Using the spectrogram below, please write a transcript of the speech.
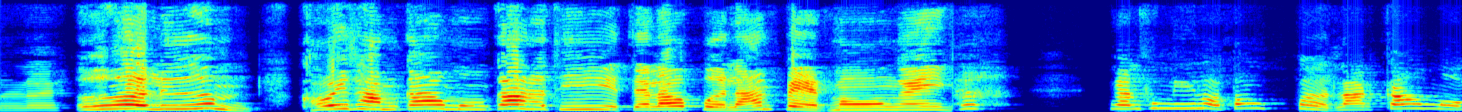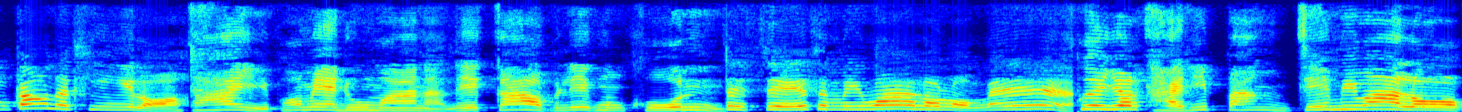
ลเลย เออลืม เขาให้ทำเก้าโมงเก้านาที แต่เราเปิดร้านแปดโมงไงงั้นพรุ่งนี้เราต้องเปิดร้านเก้าโมงเก้านาทีเหรอ ใช่พ่อแม่ดูมาน่ะ เลขเก้าเป็นเลขมงคล แต่เจ๊จะไม่ว่าเราเหรอแม่ เพื่อยอดขายที่ปัง เจ๊ไม่ว่าหรอก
